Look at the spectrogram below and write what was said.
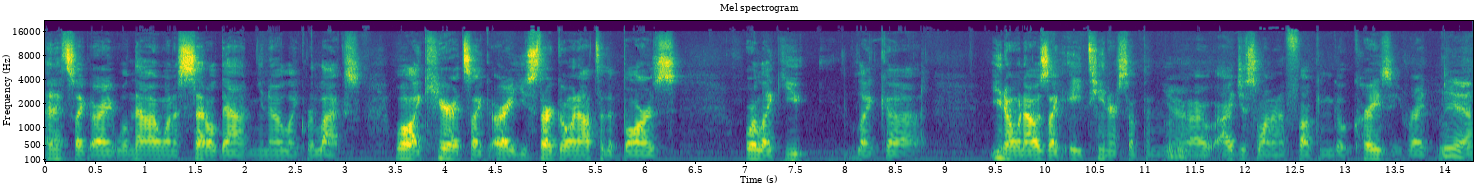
and it's like all right well now i want to settle down you know like relax well like here it's like all right you start going out to the bars or like you like uh you know when i was like 18 or something you know mm-hmm. I, I just wanted to fucking go crazy right Yeah.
